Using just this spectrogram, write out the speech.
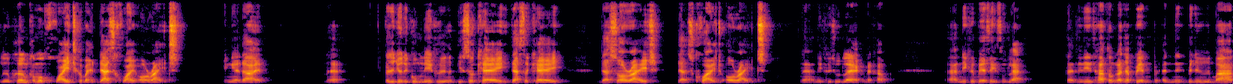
หรือเพิ่มคำว่า quite เข้าไป that's quite alright อย่างเงี้ยได้นะก็จะอยู่ในกลุ่มนี้คือ it's okay that's okay that's alright that's quite alright นะนี่คือชุดแรกนะครับอ่านี่คือเบสิกสุดแล้ว แต่ทีนี้ถ้าต้องการจะเปลี่ยนเป็นเป็นอย่างอื่นบ้าง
